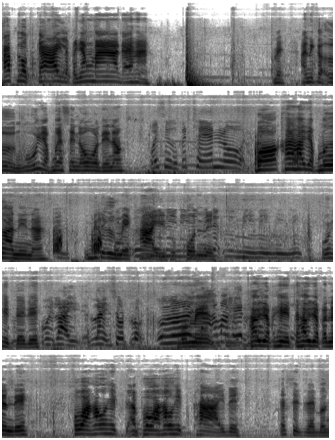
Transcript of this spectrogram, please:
ขับรถกายแล้วก็ยังมาได้ฮะแม่ อันนี้ก็อึ่งอู้ยอยากเมื่อเซโนเด้เนาะไว้สื่อเป็นเชนโลดบอกข้าเขาอยากเมื่อนี่นะไมแต่ได้อึ่งไม่ไข่ทุกคนนี่มีแต่อึ่งนี่นี่นี่นี่โอ้เห็ดได้เด้โอ้ยไหลไหลสดโลดเอ้โมยเมนเอามาเฮ็ดเขาอยากเห็ดเขาอยากอันนั้นเด้เพราะว่าเขาเห็ดอะเพราะว่าเขาเห็ดขายเด้จักสิได้เบิ่ง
